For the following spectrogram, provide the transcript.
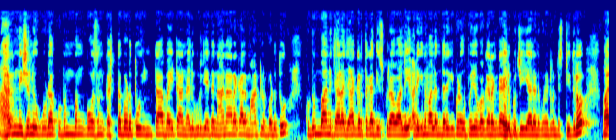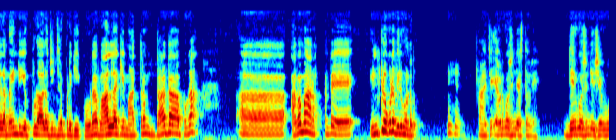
అహర్నిశలు కూడా కుటుంబం కోసం కష్టపడుతూ ఇంట బయట నలుగురు చేత నానా రకాల మాటలు పడుతూ కుటుంబాన్ని చాలా జాగ్రత్తగా తీసుకురావాలి. అడిగిన వాళ్ళందరికీ కూడా ఉపయోగకరంగా హెల్ప్ చేయాలనుకునేటువంటి స్థితిలో వాళ్ళ మైండ్ ఎప్పుడు ఆలోచించినప్పటికీ కూడా వాళ్ళకి మాత్రం దాదాపుగా అవమానం అంటే ఇంట్లో కూడా విలువ ఉండదు. ఎవరి కోసం చేస్తావులే? దేనికోసం చేసావు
